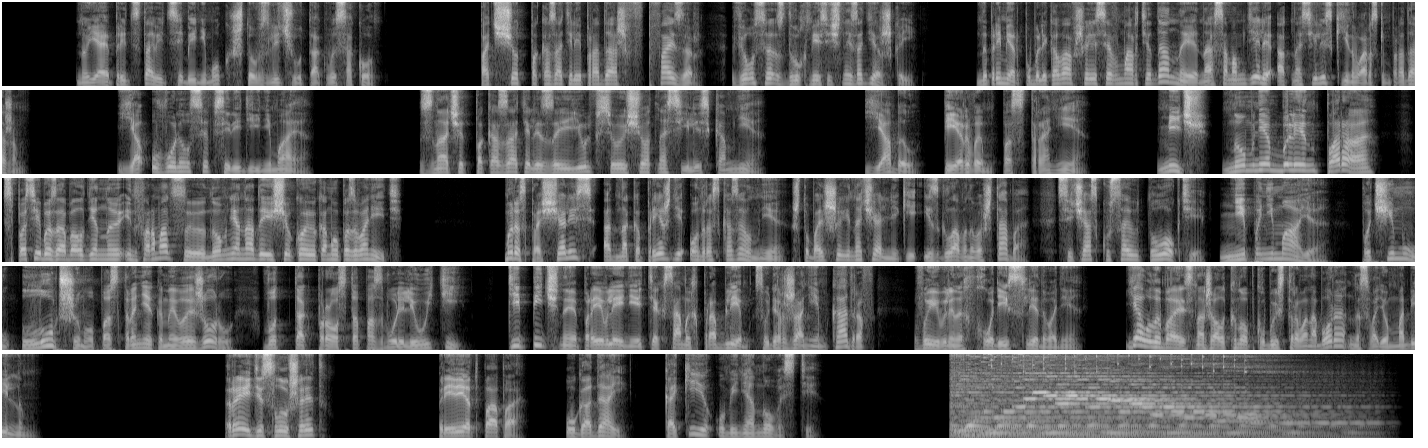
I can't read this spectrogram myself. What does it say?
Но я и представить себе не мог, что взлечу так высоко. Подсчет показателей продаж в Pfizer велся с двухмесячной задержкой. Например, публиковавшиеся в марте данные на самом деле относились к январским продажам. Я уволился в середине мая. Значит, показатели за июль все еще относились ко мне. Я был первым по стране. «Мич, ну мне, блин, пора. Спасибо за обалденную информацию, но мне надо еще кое-кому позвонить». Мы распрощались, однако прежде он рассказал мне, что большие начальники из главного штаба сейчас кусают локти, не понимая, почему лучшему по стране камевояжеру вот так просто позволили уйти. Типичное проявление тех самых проблем с удержанием кадров, выявленных в ходе исследования. Я, улыбаясь, нажал кнопку быстрого набора на своем мобильном. Рейди слушает. «Привет, папа. Угадай, какие у меня новости?»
